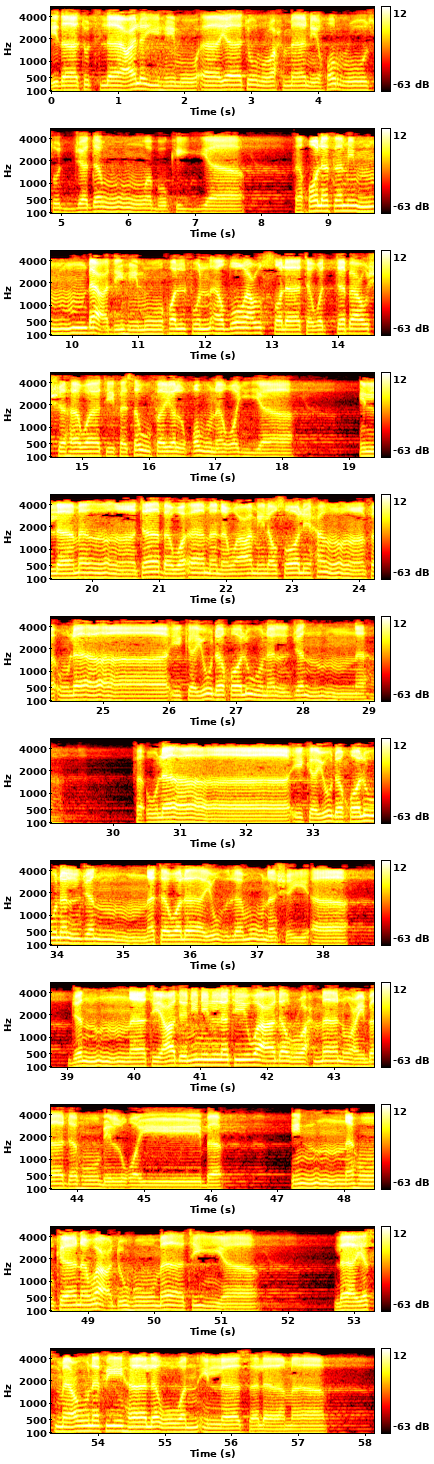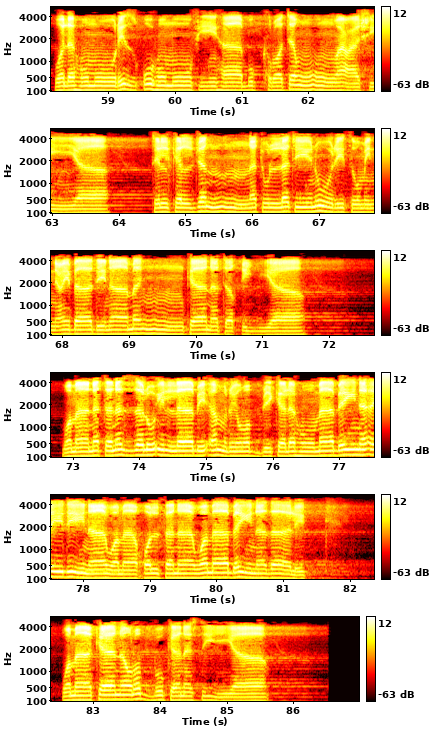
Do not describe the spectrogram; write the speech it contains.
إذا تتلى عليهم آيات الرحمن خروا سجدا وبكيا فخلف من بعدهم خلف أضاعوا الصلاة واتبعوا الشهوات فسوف يلقون غيا إلا من تاب وآمن وعمل صالحا فأولئك يدخلون الجنة فأولئك يدخلون الجنة ولا يظلمون شيئا. جنات عدن التي وعد الرحمن عباده بالغيب. إنه كان وعده ماتيا. لا يسمعون فيها لغوا إلا سلاما. ولهم رزقهم فيها بكرة وعشيا. تلك الجنة التي نورث من عبادنا من كان تقيا. وما نتنزل إلا بأمر ربك له ما بين أيدينا وما خلفنا وما بين ذلك. وما كان ربك نسيا.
